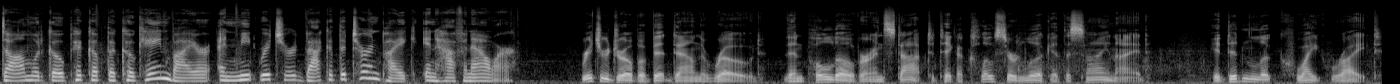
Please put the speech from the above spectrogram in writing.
Dom would go pick up the cocaine buyer and meet Richard back at the turnpike in half an hour. Richard drove a bit down the road, then pulled over and stopped to take a closer look at the cyanide. It didn't look quite right.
